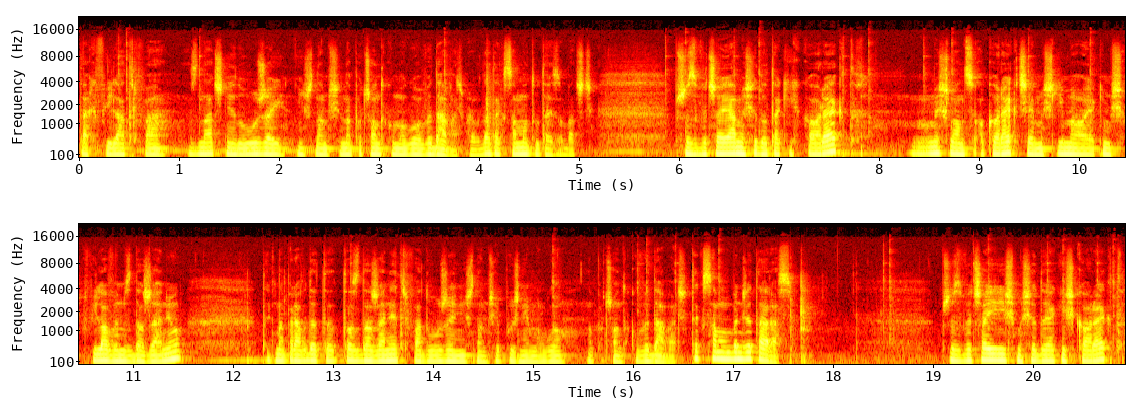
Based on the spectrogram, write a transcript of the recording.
ta chwila trwa znacznie dłużej niż nam się na początku mogło wydawać, prawda? Tak samo tutaj zobaczcie. Przyzwyczajamy się do takich korekt. Myśląc o korekcie, myślimy o jakimś chwilowym zdarzeniu. Tak naprawdę to, to zdarzenie trwa dłużej niż nam się później mogło na początku wydawać. Tak samo będzie teraz. Przyzwyczailiśmy się do jakichś korekt,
